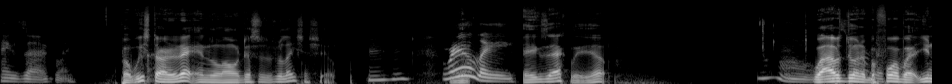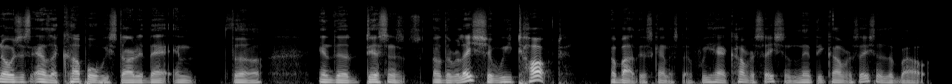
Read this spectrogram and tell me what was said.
Exactly. But we started that in a long distance relationship. Mhm. Really? Exactly. Yep. Oh, Well, I was doing it before, but you know, just as a couple, we started that in the in the distance of the relationship. We talked about this kind of stuff. We had conversations, lengthy conversations about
